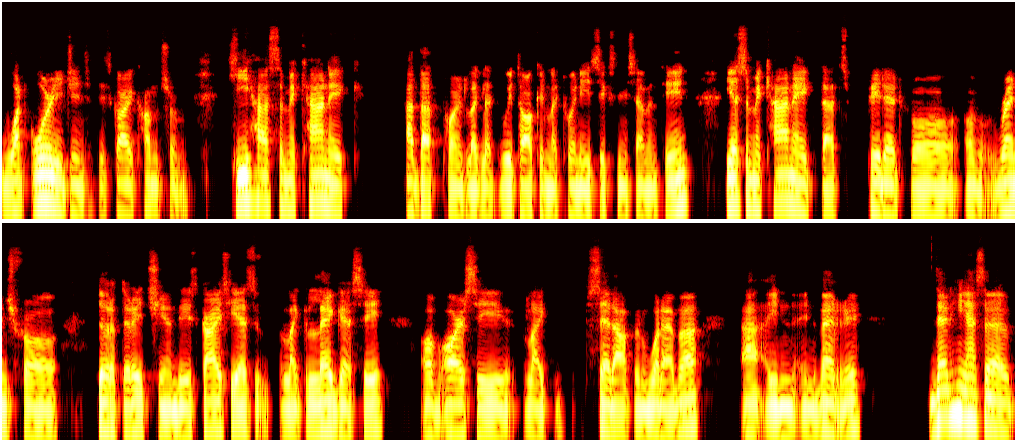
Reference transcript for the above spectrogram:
what origins this guy comes from. He has a mechanic at that point, like let, we're talking like 2016, 17. He has a mechanic that's pitted for a wrench for Dortorici and these guys. He has like legacy of RC like setup and whatever uh, in in Verri. Then he has a,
